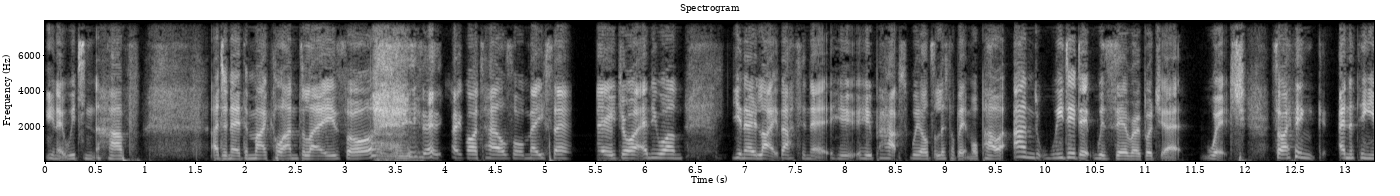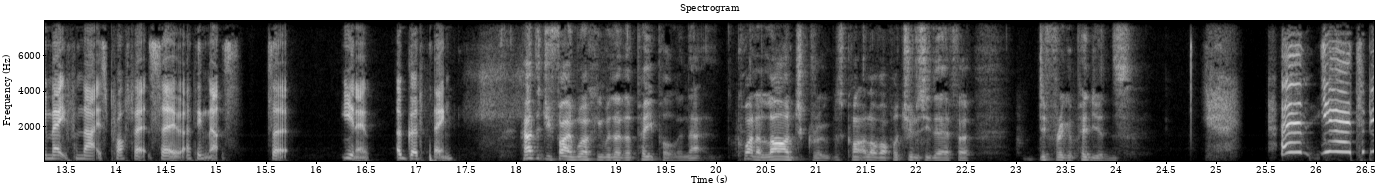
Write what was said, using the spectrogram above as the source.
you know we didn't have I don't know the Michael Anderles or you know Craig Martelles or Mason Age or anyone you know like that in it who who perhaps wields a little bit more power and we did it with zero budget which so i think anything you make from that is profit so i think that's you know, a good thing. How did you find working with other people in that quite a large group? There's quite a lot of opportunity there for differing opinions. Um, yeah, to be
